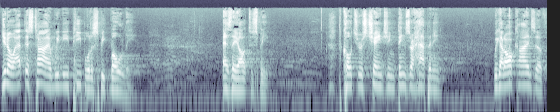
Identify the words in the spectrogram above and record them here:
You know, at this time, we need people to speak boldly as they ought to speak. The culture is changing, things are happening. We got all kinds of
